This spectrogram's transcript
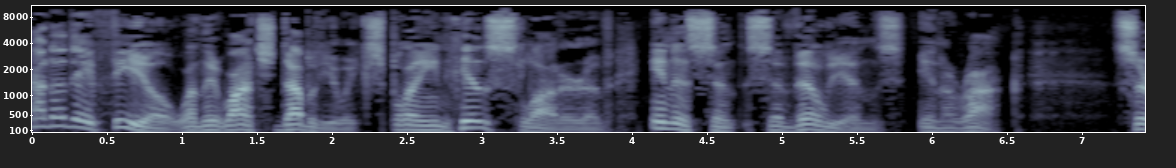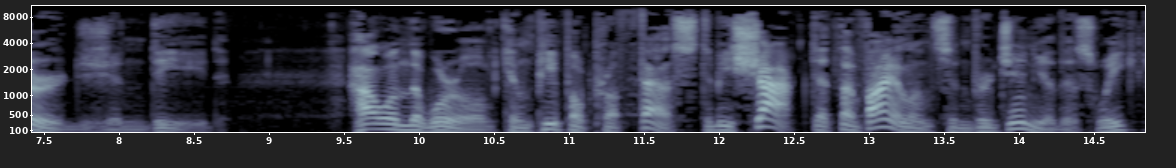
how do they feel when they watch W explain his slaughter of innocent civilians in Iraq? Surge indeed. How in the world can people profess to be shocked at the violence in Virginia this week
